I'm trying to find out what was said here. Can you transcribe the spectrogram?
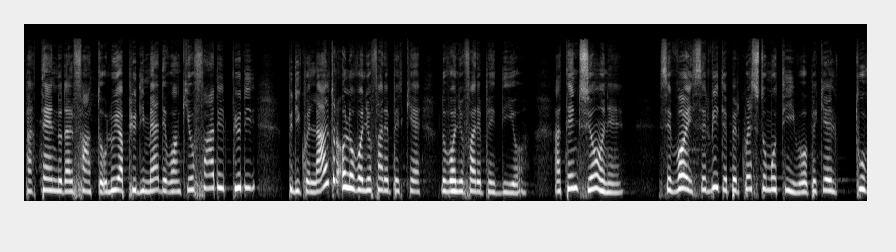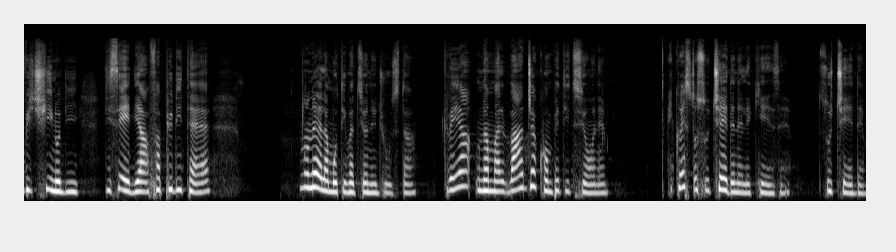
partendo dal fatto lui ha più di me, devo anch'io fare più di, più di quell'altro o lo voglio fare perché lo voglio fare per Dio? Attenzione, se voi servite per questo motivo, perché il tuo vicino di, di sedia fa più di te, non è la motivazione giusta. Crea una malvagia competizione. E questo succede nelle chiese, succede.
